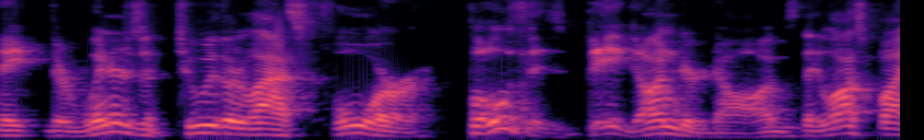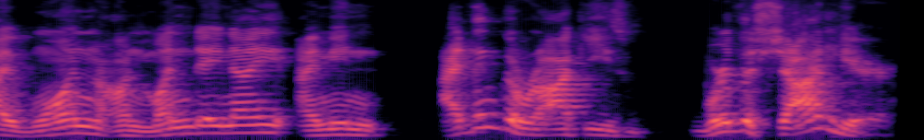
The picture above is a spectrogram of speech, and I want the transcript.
they, they're winners of two of their last four, both as big underdogs. They lost by one on Monday night. I mean, I think the Rockies were the shot here.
